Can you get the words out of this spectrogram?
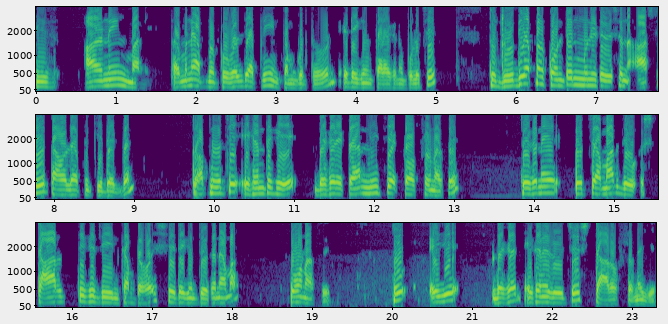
is earning money তার মানে আপনার প্রোফাইল দিয়ে আপনি ইনকাম করতে পারবেন, এটাই কিন্তু তারা এখানে বলেছে। তো যদি আপনার কন্টেন্ট মনিটাইজেশন আসে, তাহলে আপনি কি দেখবেন? তো আপনি হচ্ছে এখান থেকে দেখেন একটা নিচে একটা অপশন আছে। তো এখানে হচ্ছে আমার যে স্টার থেকে যে ইনকামটা হয়, সেটা কিন্তু এখানে আমার অন আছে। তো এই যে দেখেন, এখানে রয়েছে স্টার অপশন এই যে।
